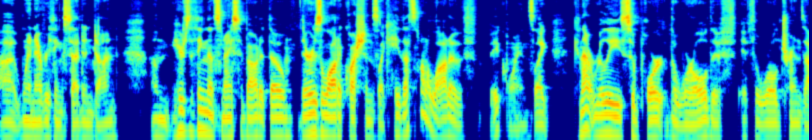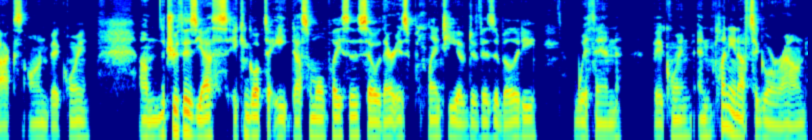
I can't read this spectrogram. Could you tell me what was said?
uh, when everything's said and done. Um, here's the thing that's nice about it though. There is a lot of questions like, hey, that's not a lot of Bitcoins. Like, can that really support the world if, if the world transacts on Bitcoin? Um, the truth is, yes, it can go up to eight decimal places. So there is plenty of divisibility within Bitcoin and plenty enough to go around.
